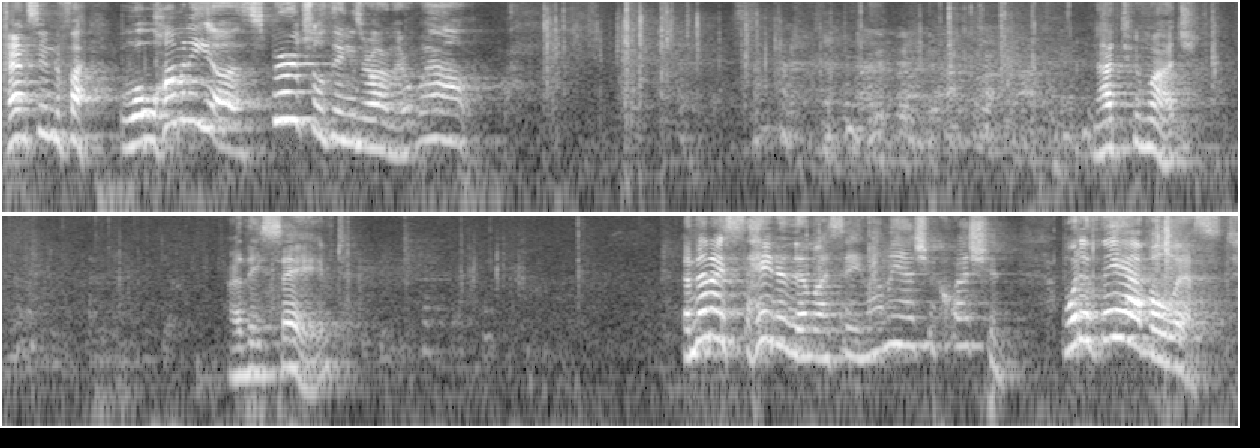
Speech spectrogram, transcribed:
Can't seem to find. Well, how many uh, spiritual things are on there? Well, not too much. Are they saved? And then I say to them, I say, let me ask you a question. What if they have a list?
